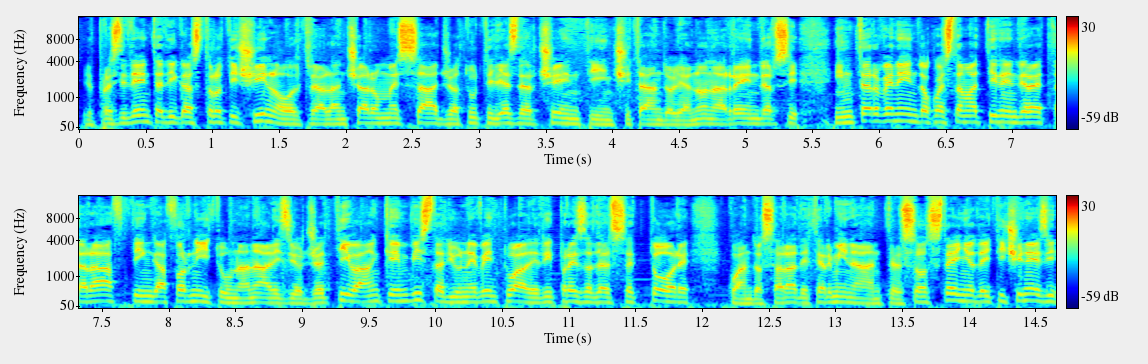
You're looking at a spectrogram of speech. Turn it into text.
Il presidente di Gastroticino, oltre a lanciare un messaggio a tutti gli esercenti incitandoli a non arrendersi, intervenendo questa mattina in diretta rafting ha fornito un'analisi oggettiva anche in vista di un'eventuale ripresa del settore. Quando sarà determinante il sostegno dei ticinesi,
